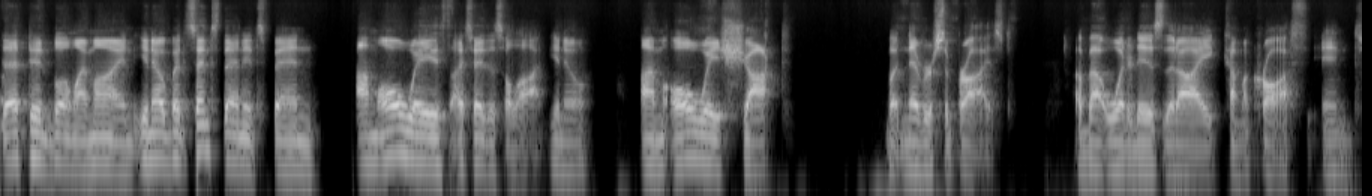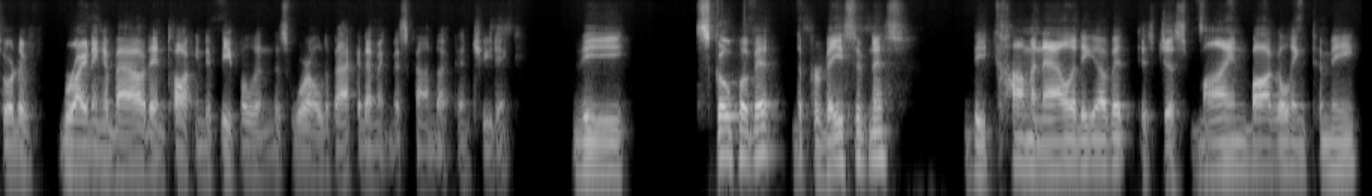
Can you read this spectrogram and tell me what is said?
that did blow my mind, you know. But since then, it's been I'm always I say this a lot, you know, I'm always shocked, but never surprised about what it is that I come across in sort of writing about and talking to people in this world of academic misconduct and cheating. The scope of it, the pervasiveness, the commonality of it is just mind boggling to me.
